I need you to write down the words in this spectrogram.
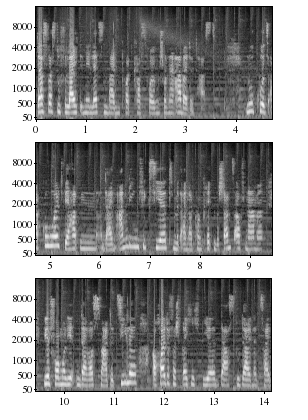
Das, was du vielleicht in den letzten beiden Podcast-Folgen schon erarbeitet hast. Nur kurz abgeholt, wir hatten dein Anliegen fixiert mit einer konkreten Bestandsaufnahme. Wir formulierten daraus smarte Ziele. Auch heute verspreche ich dir, dass du deine Zeit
